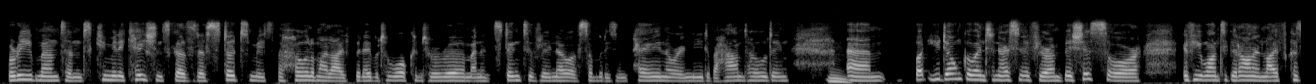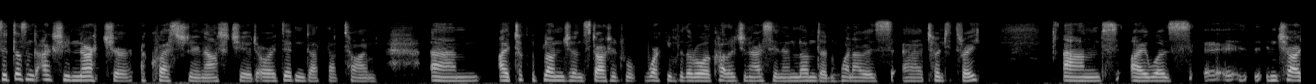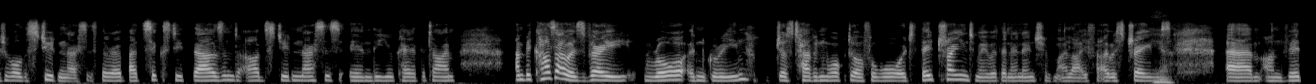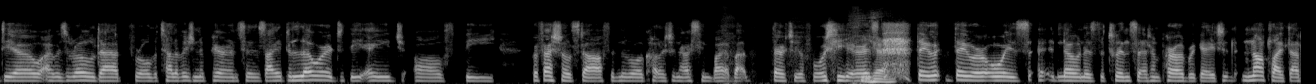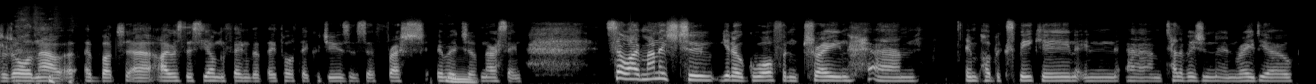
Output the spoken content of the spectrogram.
bereavement and communication skills that have stood to me to the whole of my life. Being able to walk into a room and instinctively know if somebody's in pain or in need of a hand holding. Mm. Um, but you don't go into nursing if you're ambitious or if you want to get on in life because it doesn't actually nurture a questioning attitude or it didn't at that time um, i took the plunge and started working for the royal college of nursing in london when i was uh, 23 and I was uh, in charge of all the student nurses. There were about 60,000 odd student nurses in the UK at the time. And because I was very raw and green, just having walked off a ward, they trained me within an inch of my life. I was trained yeah. um, on video, I was rolled out for all the television appearances. I had lowered the age of the professional staff in the Royal College of Nursing by about 30 or 40 years. Yeah. They, they were always uh, known as the Twin Set and Pearl Brigade. Not like that at all now, uh, but uh, I was this young thing that they thought they could use as a fresh image mm. of nursing. So I managed to, you know, go off and train um, in public speaking, in um, television, in radio.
